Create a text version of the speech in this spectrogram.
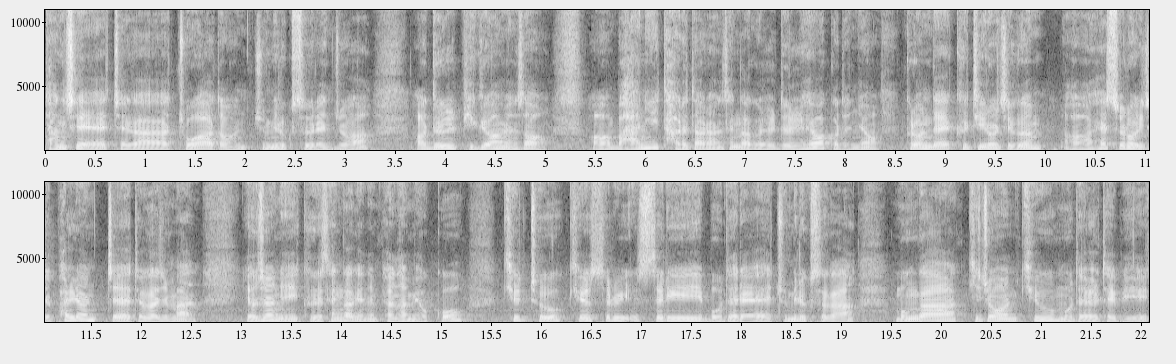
당시에 제가 좋아하던 주미룩스 렌즈와 어, 늘 비교하면서 어, 많이 다르다라는 생각을 늘 해왔거든요. 그런데 그 뒤로 지금 어, 횟수로 이제 8년째 돼가지만 여전히 그 생각에는 변함이 없고 Q2, Q3 3 모델의 주미룩스가 뭔가 기존 Q 모델 대비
